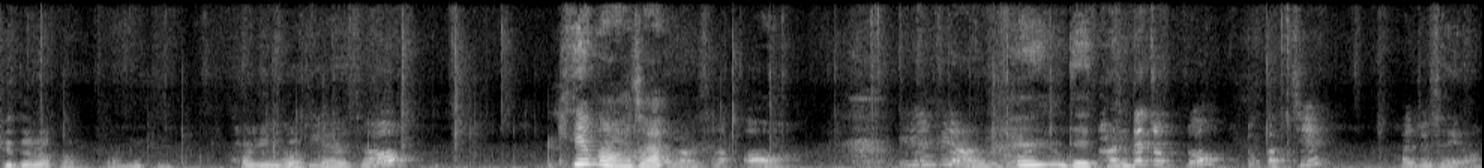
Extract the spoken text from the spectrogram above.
히드라가 아니고 확인 것 같은데. 여기에서 히데바 맞아? 하면서 어 일비랑 이거 하는데 반대쪽도 똑같이 해주세요.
